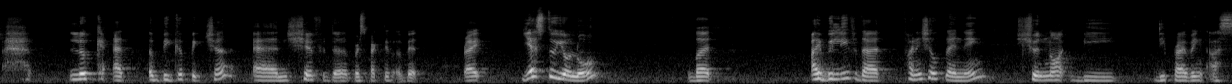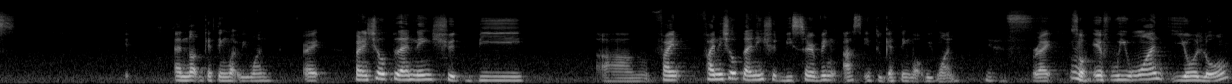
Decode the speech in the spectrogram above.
look at a bigger picture and shift the perspective a bit, right? Yes to YOLO, but I believe that financial planning should not be depriving us and not getting what we want, right? Financial planning should be um, fi- financial planning should be serving us into getting what we want Yes. right? So if we want YOLO,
